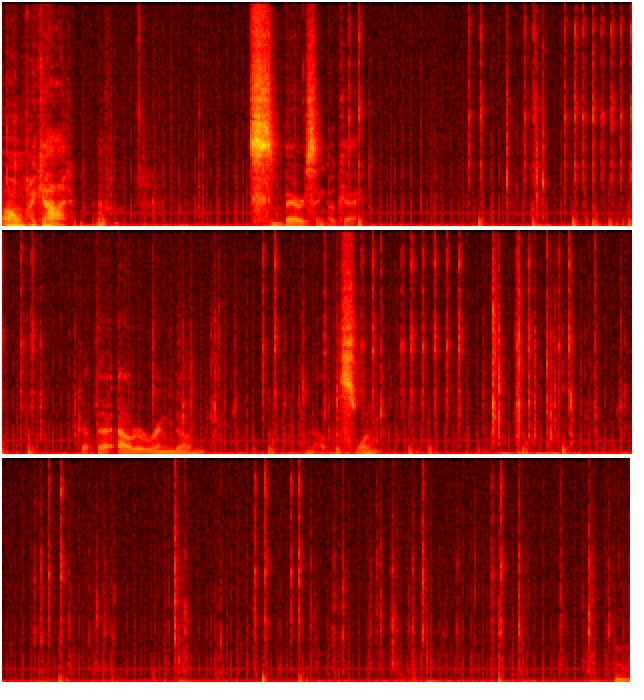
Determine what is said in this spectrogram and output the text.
Oh my god. this is embarrassing. Okay. Got that outer ring done. Now this one. Hmm.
